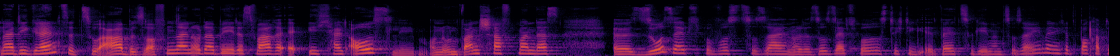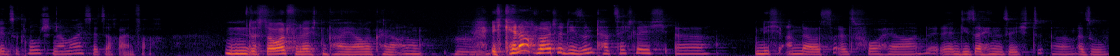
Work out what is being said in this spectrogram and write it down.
na, die Grenze zu A, besoffen sein oder B, das wahre Ich halt ausleben. Und, und wann schafft man das, äh, so selbstbewusst zu sein oder so selbstbewusst durch die Welt zu gehen und zu sagen, wenn ich jetzt Bock habe, den zu knutschen, dann mache ich es jetzt auch einfach. Hm, das dauert vielleicht ein paar Jahre, keine Ahnung. Hm. Ich kenne auch Leute, die sind tatsächlich äh, nicht anders als vorher in dieser Hinsicht. Äh, also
